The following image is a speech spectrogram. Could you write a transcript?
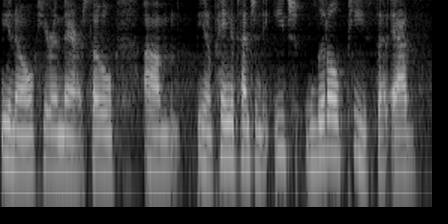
you know, here and there. So, um, you know, paying attention to each little piece that adds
